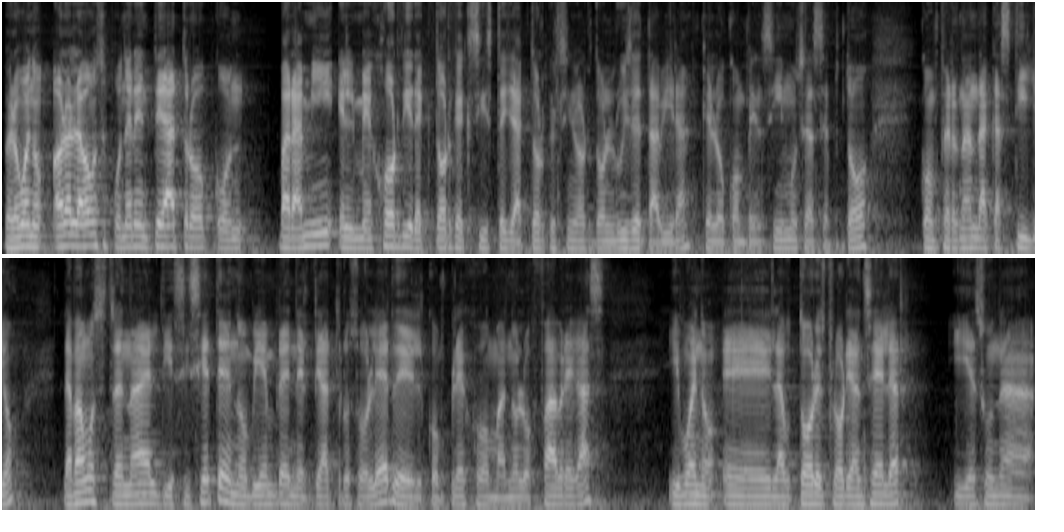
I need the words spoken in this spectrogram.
Pero bueno, ahora la vamos a poner en teatro con, para mí, el mejor director que existe y actor que el señor Don Luis de Tavira, que lo convencimos, se aceptó, con Fernanda Castillo. La vamos a estrenar el 17 de noviembre en el Teatro Soler del complejo Manolo Fábregas. Y bueno, eh, el autor es Florian Zeller y es una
